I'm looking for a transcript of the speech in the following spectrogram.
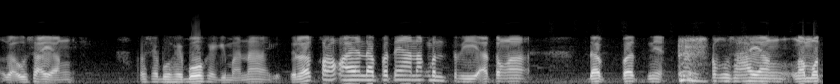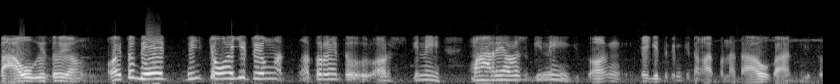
nggak usah yang harus heboh heboh kayak gimana gitu. Lah kalau kalian dapetnya anak menteri atau nggak dapatnya pengusaha yang nggak mau tahu gitu yang oh itu biaya, biaya cowok aja tuh yang ngaturnya itu harus gini maharnya harus gini gitu. Oh, kayak gitu kan kita nggak pernah tahu kan gitu.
